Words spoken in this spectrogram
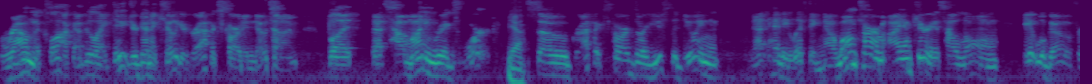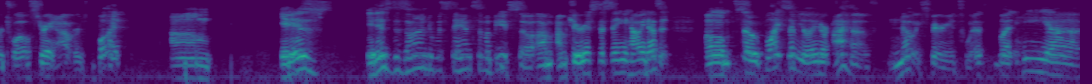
round the clock, I'd be like, dude, you're gonna kill your graphics card in no time. But that's how mining rigs work. Yeah. So graphics cards are used to doing that heavy lifting. Now, long term, I am curious how long it will go for 12 straight hours, but um, it is it is designed to withstand some abuse. So I'm I'm curious to see how he does it. Um, so Flight Simulator, I have no experience with, but he uh,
